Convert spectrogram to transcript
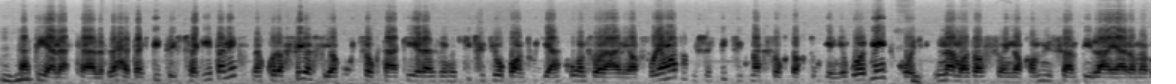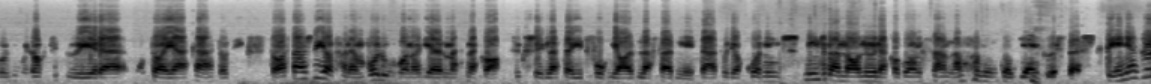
Uh-huh. Tehát ilyenekkel lehet egy picit segíteni, de akkor a férfiak úgy szokták érezni, hogy kicsit jobban tudják kontrollálni a folyamatot, és egy picit meg szoktak tudni nyugodni, hogy nem az asszonynak a műszempillájára, meg az új lakcipőjére utalják át az X tartásdíjat, hanem valóban a gyermeknek a szükségleteit fogja az lefedni. Tehát, hogy akkor nincs, nincs benne a nőnek a bankszámlában, mint egy ilyen köztes tényező,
